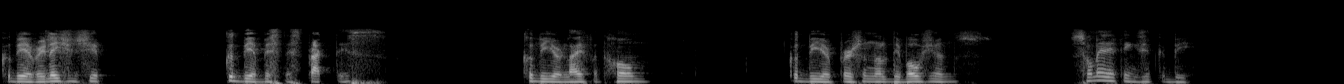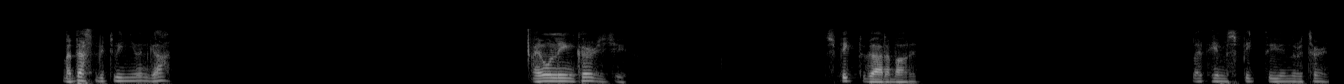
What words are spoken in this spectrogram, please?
Could be a relationship. Could be a business practice. Could be your life at home. Could be your personal devotions. So many things it could be. But that's between you and God. I only encourage you. To speak to God about it. Let Him speak to you in return.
